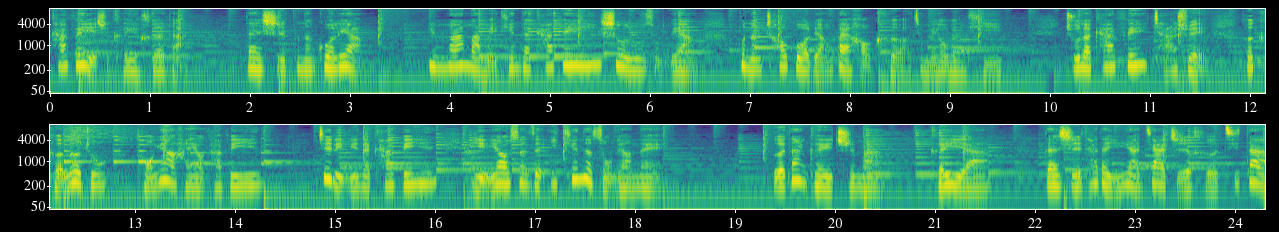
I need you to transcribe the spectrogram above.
咖啡也是可以喝的，但是不能过量。孕妈妈每天的咖啡因摄入总量不能超过两百毫克就没有问题。除了咖啡、茶水和可乐中同样含有咖啡因，这里面的咖啡因。也要算在一天的总量内。鹅蛋可以吃吗？可以呀，但是它的营养价值和鸡蛋、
